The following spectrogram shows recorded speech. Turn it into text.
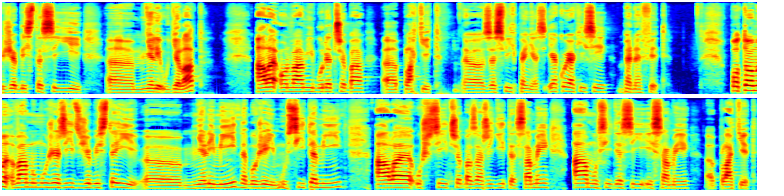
že byste si ji e, měli udělat, ale on vám ji bude třeba e, platit ze svých peněz jako jakýsi benefit. Potom vám může říct, že byste ji e, měli mít nebo že ji musíte mít, ale už si ji třeba zařídíte sami a musíte si ji i sami e, platit.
